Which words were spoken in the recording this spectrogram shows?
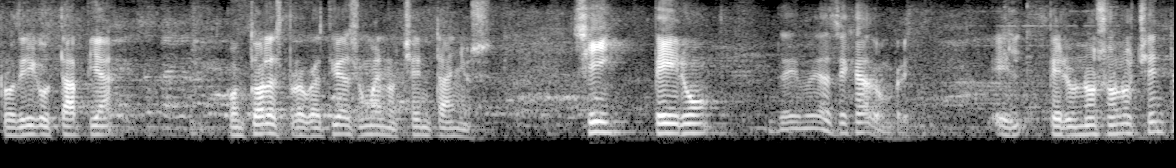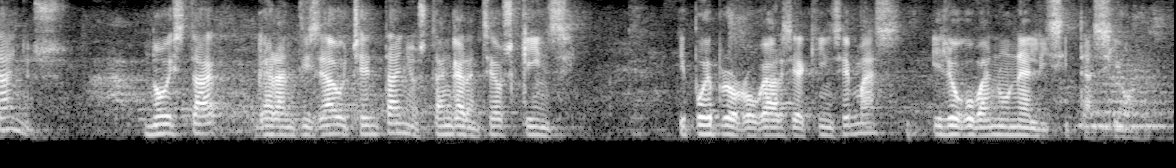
Rodrigo Tapia, con todas las prerrogativas, suman 80 años. Sí, pero, me has dejado, hombre, pero no son 80 años. No está garantizado 80 años, están garantizados 15. Y puede prorrogarse a 15 más. Y luego van a una licitación.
